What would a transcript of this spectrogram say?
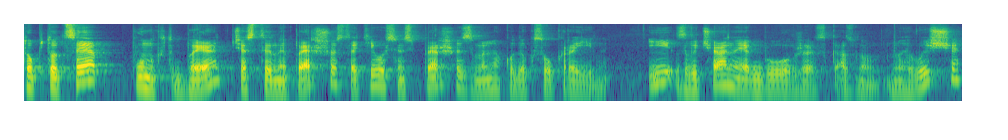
Тобто це пункт Б частини 1 статті 81 Земельного кодексу України. І, звичайно, як було вже сказано мною вище,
